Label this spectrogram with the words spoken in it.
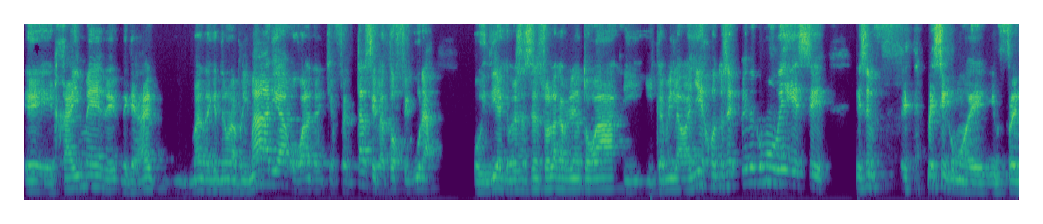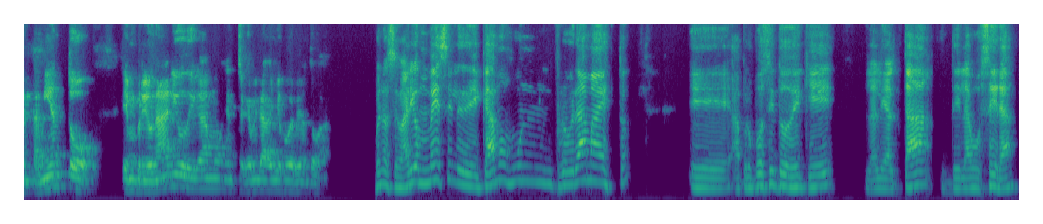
eh, Jaime, de, que van a tener que tener una primaria o van a tener que enfrentarse las dos figuras hoy día que parecen ser son la Carolina Toá y, Camila Vallejo. Entonces, ¿cómo ve ese, esta especie como de enfrentamiento embrionario, digamos, entre Camila Vallejo y Carolina Toá? Bueno, hace varios meses le dedicamos un programa a esto eh, a propósito de que la lealtad de la vocera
